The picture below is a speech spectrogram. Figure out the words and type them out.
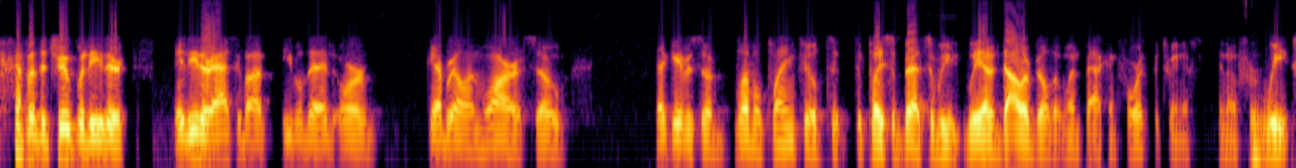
but the troop would either they'd either ask about Evil Dead or Gabrielle and Anwar. So that gave us a level playing field to, to place a bet. So we we had a dollar bill that went back and forth between us, you know, for weeks.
